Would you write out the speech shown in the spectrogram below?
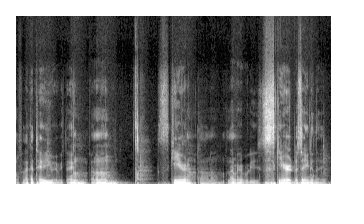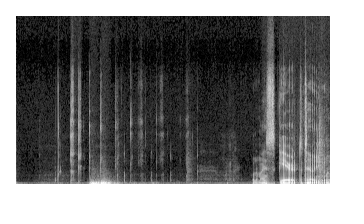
I feel like I tell you everything. I don't know. Scared. I don't know. I'm not really scared to say anything. What am I scared to tell you?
